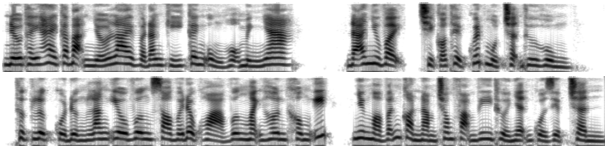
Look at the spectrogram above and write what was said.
Nếu thấy hay các bạn nhớ like và đăng ký kênh ủng hộ mình nha. Đã như vậy, chỉ có thể quyết một trận thư hùng. Thực lực của đường lăng yêu vương so với độc hỏa vương mạnh hơn không ít, nhưng mà vẫn còn nằm trong phạm vi thừa nhận của Diệp Trần.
